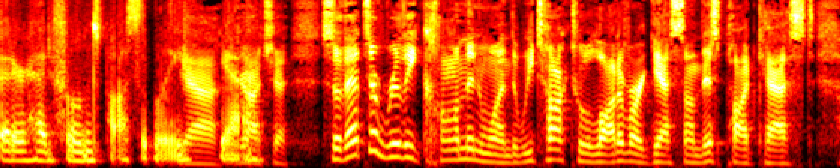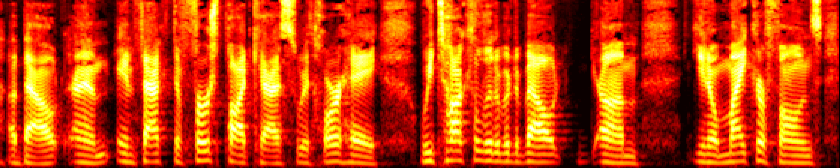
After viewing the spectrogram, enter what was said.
better headphones possibly yeah, yeah, gotcha so that's a really common one that we talk to a lot of our guests on this podcast about um, in fact the first podcast with jorge we talked a little bit about um, you know microphones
